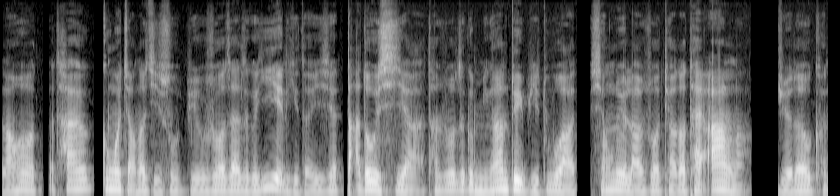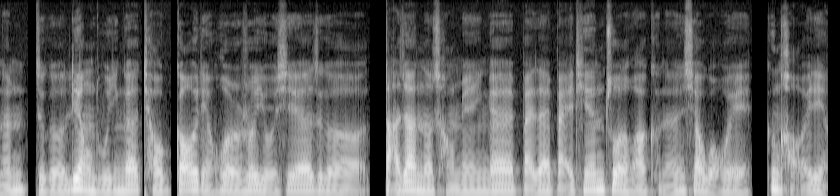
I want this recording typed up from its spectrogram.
然后他跟我讲了几处，比如说在这个夜里的一些打斗戏啊，他说这个明暗对比度啊，相对来说调的太暗了，觉得可能这个亮度应该调高一点，或者说有些这个大战的场面应该摆在白天做的话，可能效果会更好一点。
